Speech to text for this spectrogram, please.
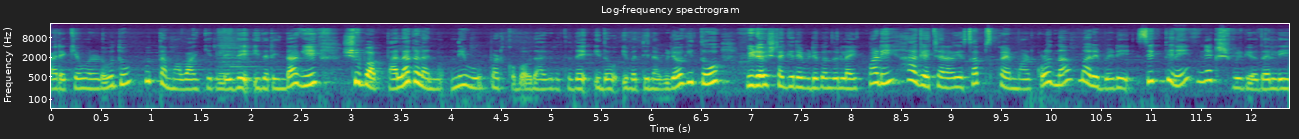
ಕಾರ್ಯಕ್ಕೆ ಹೊರಡುವುದು ಉತ್ತಮವಾಗಿರಲಿದೆ. ಇದರಿಂದಾಗಿ ಶುಭ ಫಲಗಳನ್ನು ನೀವು ಪಡ್ಕೋಬಹುದಾಗಿರುತ್ತದೆ. ಇದು ಇವತ್ತಿನ ವಿಡಿಯೋಗಿತ್ತು ವಿಡಿಯೋ ಇಷ್ಟ ಆಗಿರೋ ವಿಡಿಯೋಗೊಂದು ಲೈಕ್ ಮಾಡಿ, ಹಾಗೆ ಚಾನಲ್ಗೆ ಸಬ್ಸ್ಕ್ರೈಬ್ ಮಾಡ್ಕೊಳ್ಳೋದನ್ನ ಮರಿಬೇಡಿ. ಸಿಗ್ತೀನಿ ನೆಕ್ಸ್ಟ್ ವಿಡಿಯೋದಲ್ಲಿ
